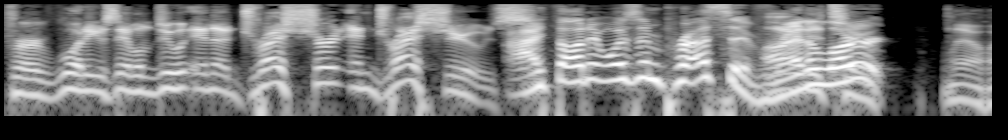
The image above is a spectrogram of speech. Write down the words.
for what he was able to do in a dress shirt and dress shoes. I thought it was impressive. Red alert. too. Yeah.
